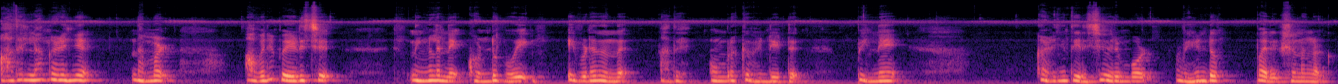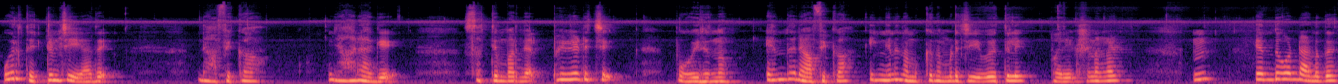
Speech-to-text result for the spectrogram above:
അതെല്ലാം കഴിഞ്ഞ് നമ്മൾ അവനെ പേടിച്ച് നിങ്ങളെന്നെ കൊണ്ടുപോയി ഇവിടെ നിന്ന് അത് ഉമ്രക്ക് വേണ്ടിയിട്ട്. പിന്നെ കഴിഞ്ഞ് തിരിച്ചു വരുമ്പോൾ വീണ്ടും പരീക്ഷണങ്ങൾ. ഒരു തെറ്റും ചെയ്യാതെ. നാഫിക്ക ഞാനാകെ സത്യം പറഞ്ഞാൽ പേടിച്ച് പോയിരുന്നു. എന്താ നാഫിക്ക ഇങ്ങനെ നമുക്ക് നമ്മുടെ ജീവിതത്തിലെ പരീക്ഷണങ്ങൾ? എന്തുകൊണ്ടാണത്?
